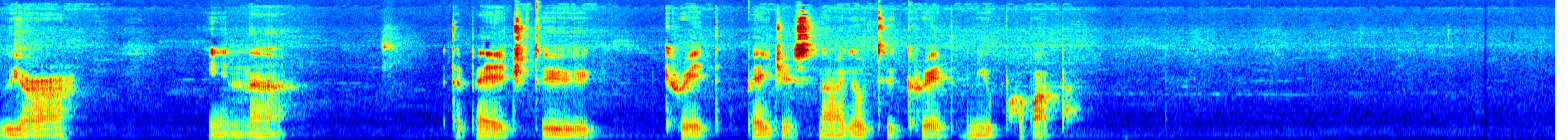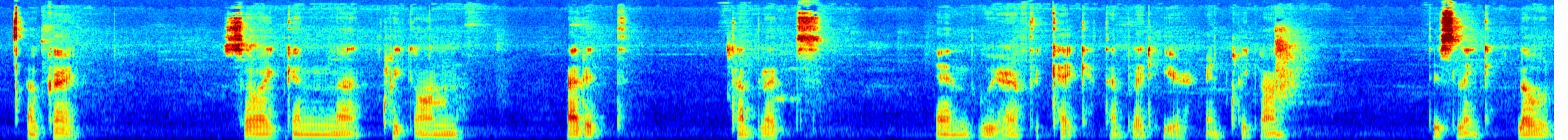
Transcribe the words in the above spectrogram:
we are in uh, the page to create pages. Now I go to create a new pop-up. Okay. So I can uh, click on edit templates. And we have the cake template here and click on this link load.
